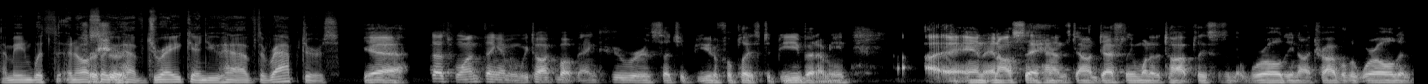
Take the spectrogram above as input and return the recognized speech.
I mean, with, and also sure. you have Drake and you have the Raptors. Yeah, that's one thing. I mean, we talk about Vancouver as such a beautiful place to be, but I mean, and and I'll say hands down, definitely one of the top places in the world. You know, I travel the world and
